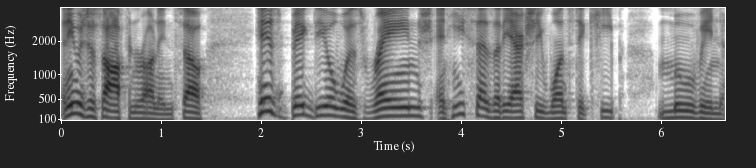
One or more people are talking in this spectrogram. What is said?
and he was just off and running. So his big deal was range, and he says that he actually wants to keep moving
